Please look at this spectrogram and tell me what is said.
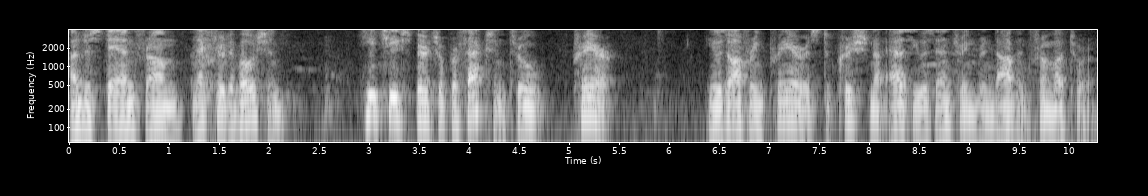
understand from Nectar Devotion, he achieved spiritual perfection through prayer. He was offering prayers to Krishna as he was entering Vrindavan from Mathura.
